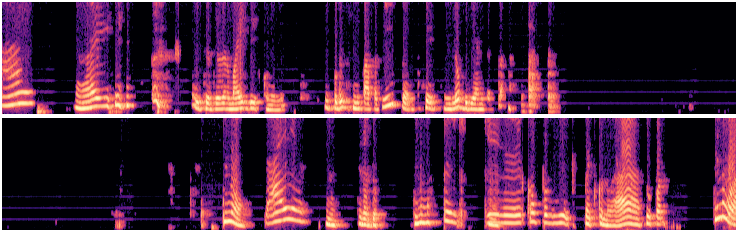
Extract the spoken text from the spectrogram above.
హాయ్. ఇక్కడ మైక్ తీసుకునేది. ఇప్పుడు చిన్న పాపకి పెరుగు చట్నీలో బిర్యానీ పెడతా. తిను. తినొద్దు. తినమ్మా పెట్టుకున్నావా? సూపర్. తినవా?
